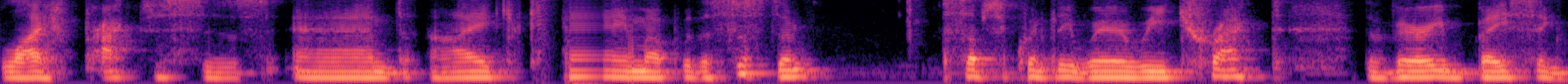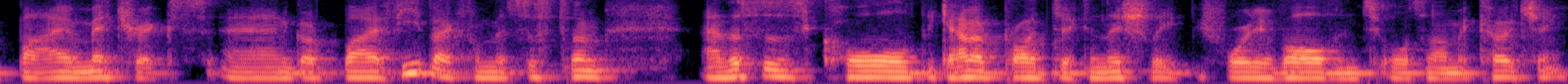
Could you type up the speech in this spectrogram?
life practices. And I came up with a system subsequently where we tracked the very basic biometrics and got biofeedback from the system. And this is called the Gamma Project initially before it evolved into autonomic coaching.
